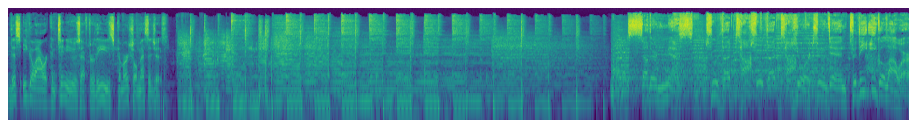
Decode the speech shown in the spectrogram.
This Eagle Hour continues after these commercial messages. Southern Miss to the top. To the top. You're tuned in to the Eagle Hour.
